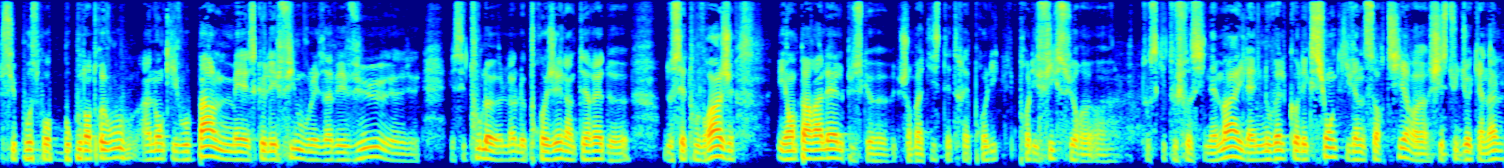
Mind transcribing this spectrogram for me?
suppose pour beaucoup d'entre vous un nom qui vous parle, mais est-ce que les films vous les avez vus? Et c'est tout le, projet, l'intérêt de, cet ouvrage. Et en parallèle, puisque Jean-Baptiste est très prolifique sur euh, tout ce qui touche au cinéma, il a une nouvelle collection qui vient de sortir euh, chez Studio Canal,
